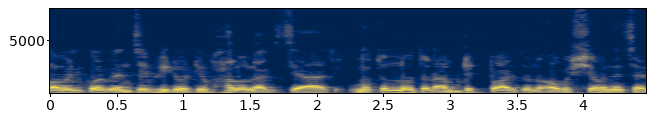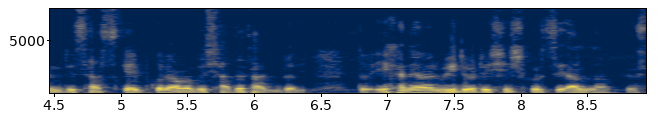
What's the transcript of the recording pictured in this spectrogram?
কমেন্ট করবেন যে ভিডিওটি ভালো লাগছে। আর নতুন নতুন আপডেট পাওয়ার জন্য অবশ্যই আমাদের চ্যানেলটি সাবস্ক্রাইব করে আমাদের সাথে থাকবেন। তো এখানে আমার ভিডিওটি শেষ করছি, আল্লাহ হাফেজ।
